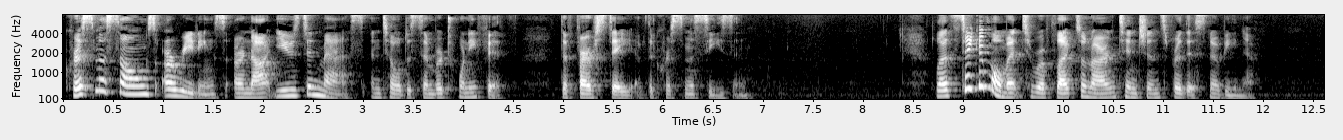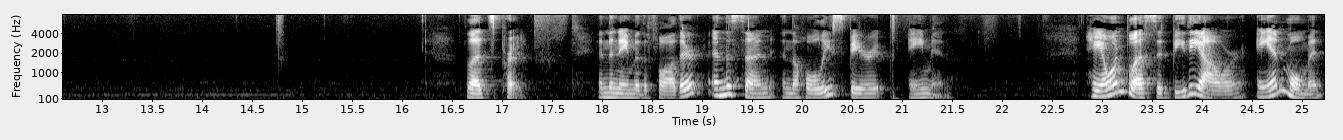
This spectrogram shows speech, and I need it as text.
Christmas songs or readings are not used in Mass until December 25th, the first day of the Christmas season. Let's take a moment to reflect on our intentions for this novena. Let's pray. In the name of the Father, and the Son, and the Holy Spirit, Amen. Hail and blessed be the hour and moment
